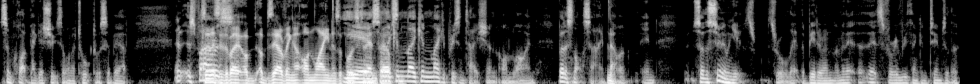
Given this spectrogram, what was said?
some quite big issues they want to talk to us about. And as far so this as, is about observing it online as opposed yeah, to in so person. they can they can make a presentation online, but it's not the same. No, and so the sooner we get through all that, the better. And I mean that, that's for everything in terms of the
